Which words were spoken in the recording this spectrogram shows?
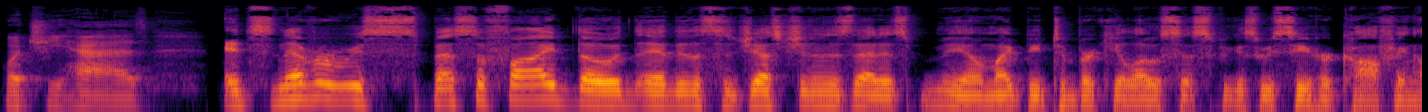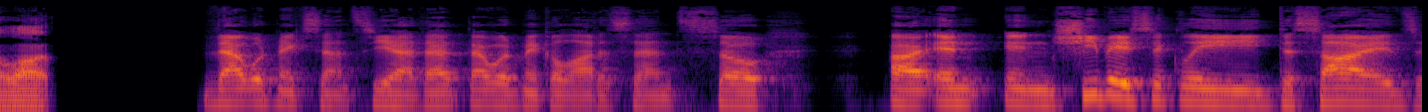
what she has. It's never specified, though. The, the suggestion is that it's you know might be tuberculosis because we see her coughing a lot. That would make sense. Yeah, that that would make a lot of sense. So, uh, and and she basically decides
